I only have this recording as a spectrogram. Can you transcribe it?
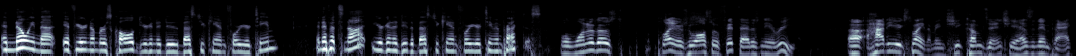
And knowing that if your number is called, you're going to do the best you can for your team. And if it's not, you're going to do the best you can for your team in practice. Well, one of those players who also fit that is Nia Reed. Uh, how do you explain? I mean, she comes in, she has an impact,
